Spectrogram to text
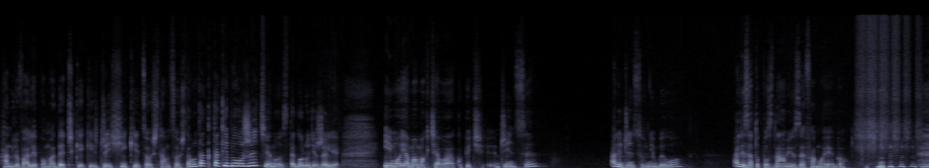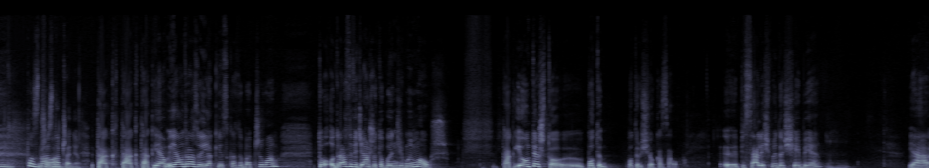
handlowali pomadeczki, jakieś dżinsiki, coś tam, coś tam. No tak, takie było życie, no, z tego ludzie żyli. I moja mama chciała kupić dżinsy, ale dżinsów nie było, ale za to poznałam Józefa mojego. poznałam. Przeznaczenie. Tak, tak, tak. Ja, ja od razu, jak Józka zobaczyłam, to od razu wiedziałam, że to będzie mój mąż. Tak, i on też to potem, potem się okazało. Y, Pisaliśmy do siebie. Ja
